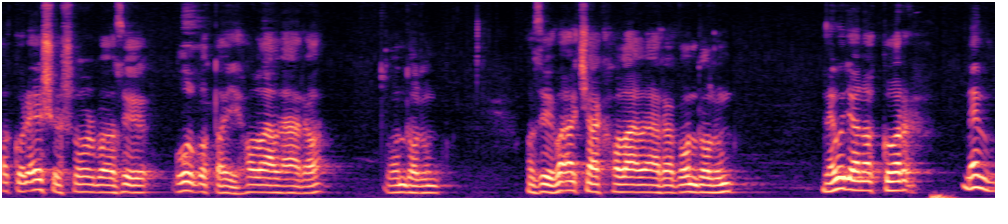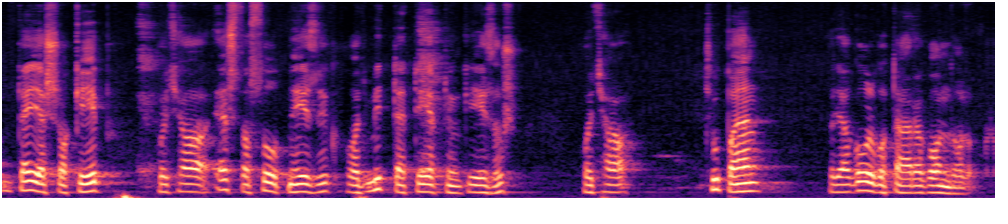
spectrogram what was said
akkor elsősorban az ő golgotai halálára gondolunk, az ő váltság halálára gondolunk, de ugyanakkor nem teljes a kép, hogyha ezt a szót nézzük, hogy mit tett értünk Jézus, hogyha csupán, hogy a Golgotára gondolunk.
